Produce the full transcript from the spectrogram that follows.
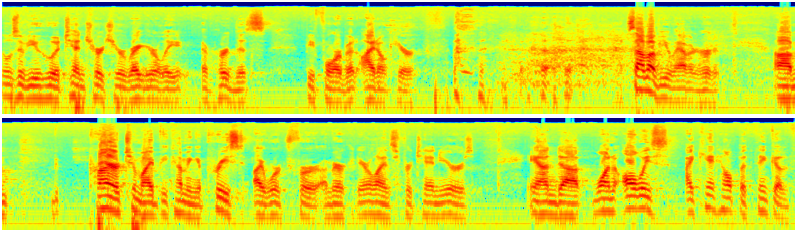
Those of you who attend church here regularly have heard this before, but I don't care. Some of you haven't heard it. Um, prior to my becoming a priest, I worked for American Airlines for 10 years. And uh, one always, I can't help but think of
